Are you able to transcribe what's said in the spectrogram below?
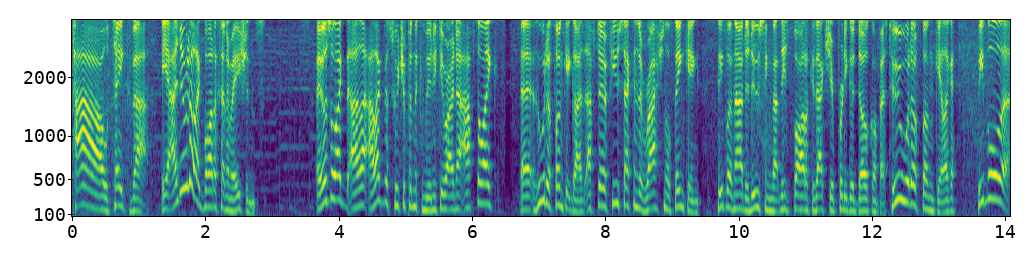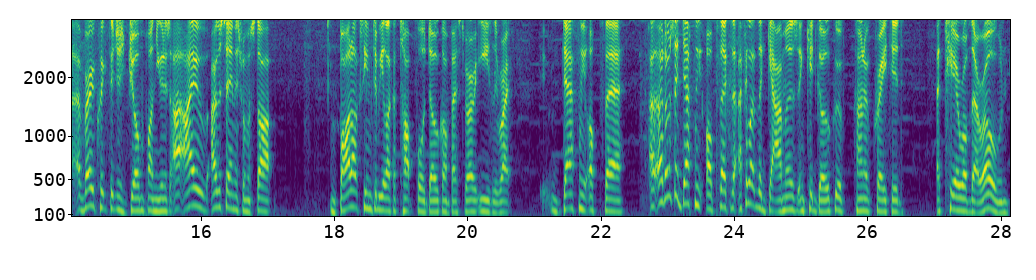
Pow! Take that. Yeah, I do really like Bardock's animations. I also like I, like I like the switch up in the community right now. After like uh, who would have thunk it, guys? After a few seconds of rational thinking, people are now deducing that this Bardock is actually a pretty good Dokkan Fest. Who would have thunk it? Like, people are very quick to just jump on units. I, I, I was saying this from the start. Bardock seemed to be like a top four Dokkan Fest very easily, right? Definitely up there. I, I don't say definitely up there because I feel like the Gammas and Kid Goku have kind of created a tier of their own.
